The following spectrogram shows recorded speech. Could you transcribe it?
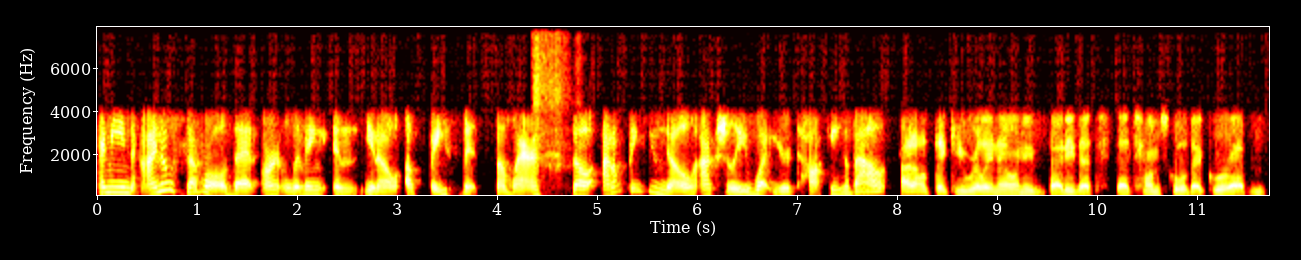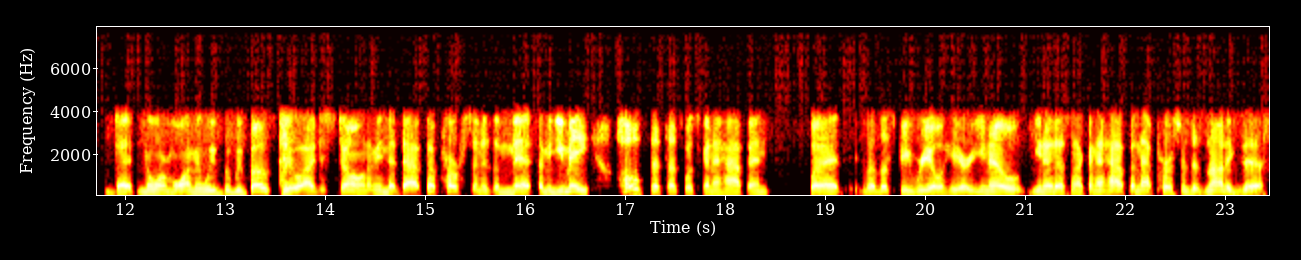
I mean, I know several that aren't living in, you know, a basement somewhere. So I don't think you know actually what you're talking about. I don't think you really know anybody that's that's homeschooled that grew up that normal. I mean, we we both do. I just don't. I mean, that that that person is a myth. I mean, you may hope that that's what's going to happen, But but let's be real here. You know, you know that's not going to happen. That person does not exist.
